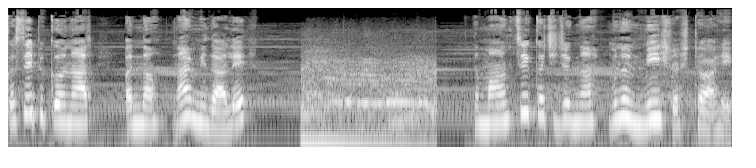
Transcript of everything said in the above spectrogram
कसे पिकवणार? अन्न नाही मिळाले तर मानसिक कशी जगणार म्हणून मी श्रेष्ठ आहे.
